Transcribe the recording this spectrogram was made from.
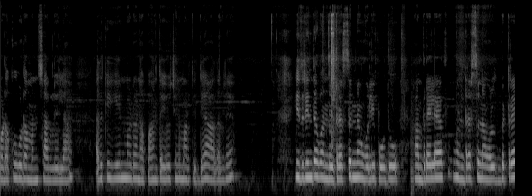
ಕೊಡೋಕ್ಕೂ ಕೂಡ ಮನಸ್ಸಾಗಲಿಲ್ಲ ಅದಕ್ಕೆ ಏನು ಮಾಡೋಣಪ್ಪ ಅಂತ ಯೋಚನೆ ಮಾಡ್ತಿದ್ದೆ. ಆದರೆ ಇದರಿಂದ ಒಂದು ಡ್ರೆಸ್ಸನ್ನು ಹೊಲಿಬೋದು. ಅಂಬ್ರೆಲಾ ಡ್ರೆಸ್ಸನ್ನು ಹೊಲಿದ್ಬಿಟ್ರೆ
